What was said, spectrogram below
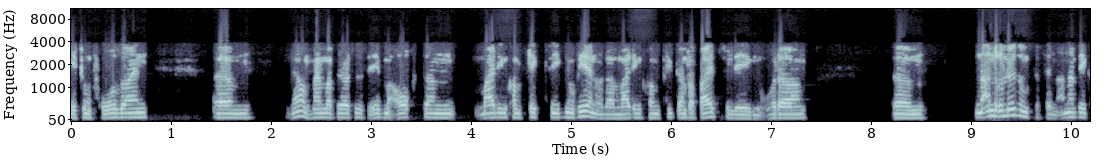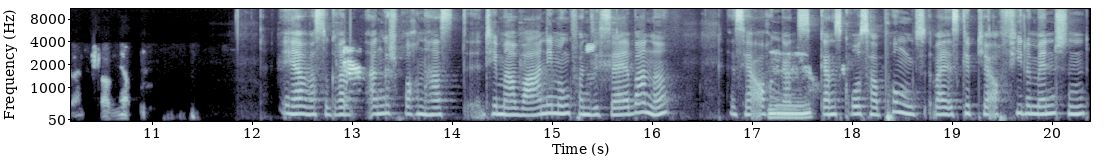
Richtung froh sein. Ähm, ja, und manchmal bedeutet es eben auch dann mal den Konflikt zu ignorieren oder mal den Konflikt einfach beizulegen oder ähm, eine andere Lösung zu finden, einen anderen Weg einzuschlagen, ja. Ja, was du gerade angesprochen hast, Thema Wahrnehmung von sich selber, ne? Ist ja auch ein mhm. ganz, ganz großer Punkt, weil es gibt ja auch viele Menschen,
